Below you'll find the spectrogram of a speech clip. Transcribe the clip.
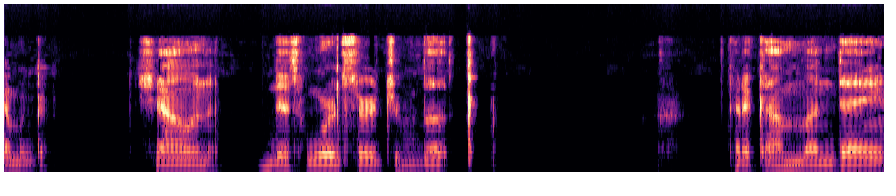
I'm showing this word search book. Gonna come Monday.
